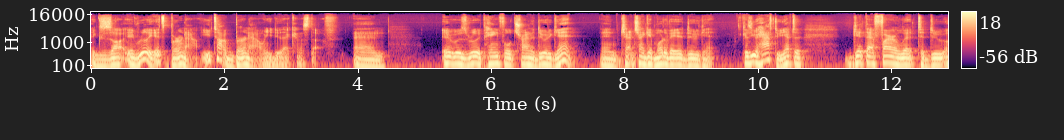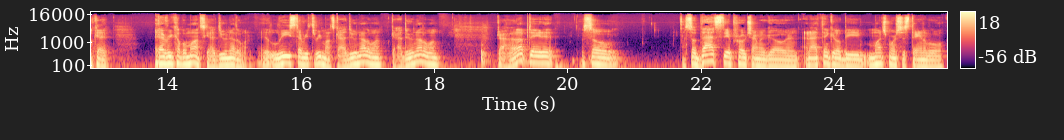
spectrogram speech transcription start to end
exhaust it really it's burnout. You talk burnout when you do that kind of stuff. And it was really painful trying to do it again and trying to get motivated to do it again. Because you have to you have to get that fire lit to do okay every couple months got to do another one. At least every three months got to do another one got to do another one. Got to update it. So so that's the approach i'm to go in and i think it'll be much more sustainable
